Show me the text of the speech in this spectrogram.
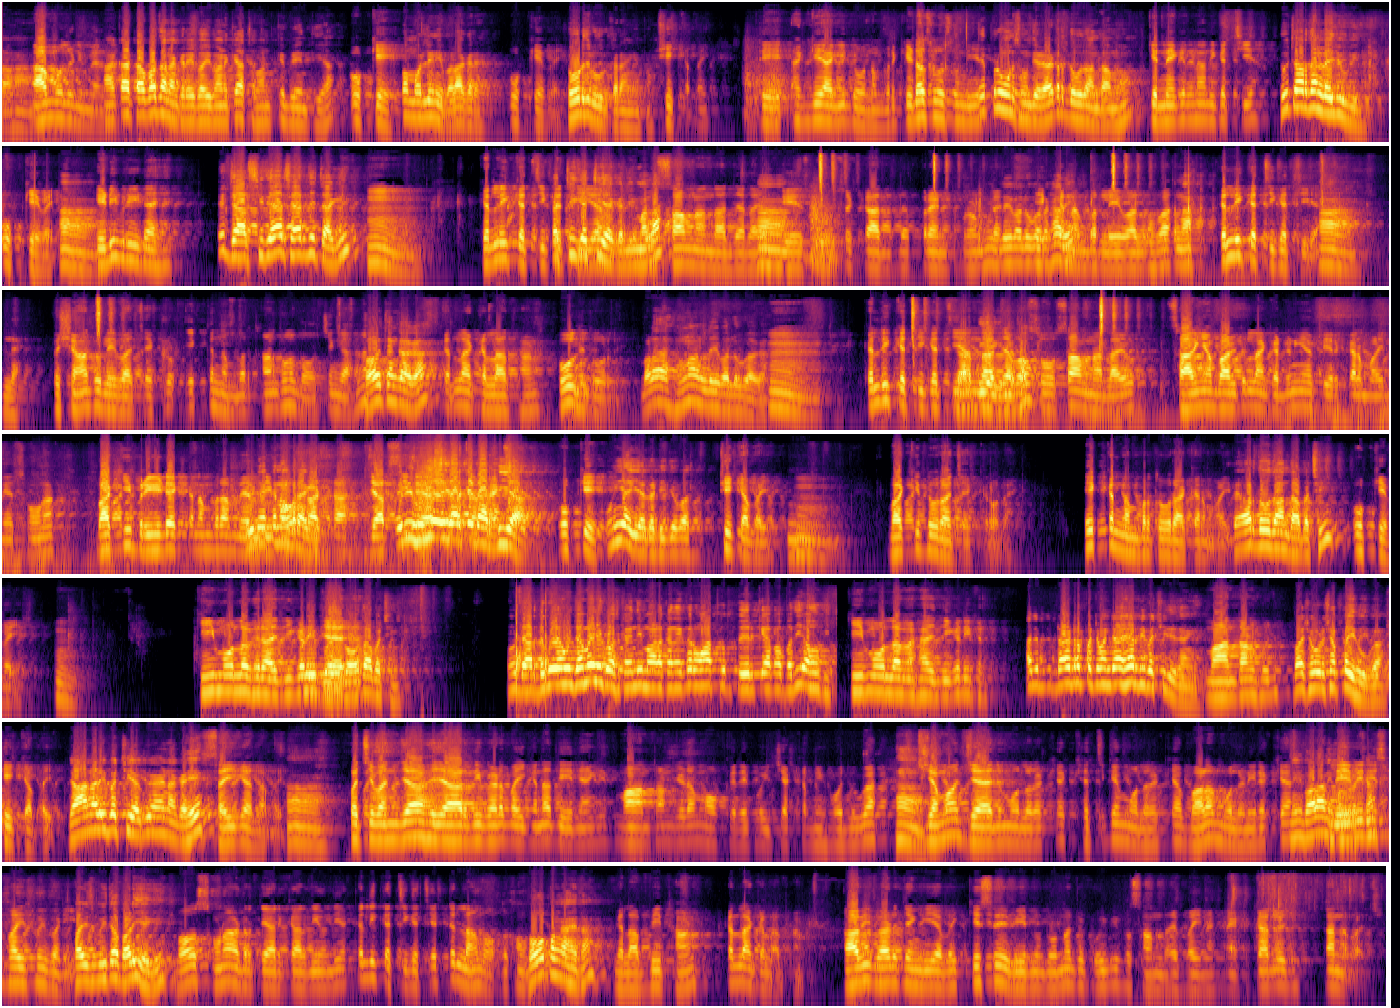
ਆ। ਆ ਮੁੱਲ ਨਹੀਂ ਮਿਲਦਾ। ਹਾਂ ਘਾਟਾ ਵਾਧਾ ਨਾ ਕਰੇ ਬਾਈ ਬਣ ਕੇ ਹੱਥ ਬਣ ਕੇ ਬੇਨਤੀ ਆ। ਓਕੇ। ਆਪਾਂ ਮੁੱਲ ਹੀ ਨਹੀਂ ਬੜਾ ਕਰਿਆ। ਓਕੇ ਬਾਈ। ਛੋੜ ਜ਼ਰੂਰ ਕਰਾਂਗੇ ਆਪਾਂ। ਠੀਕ ਹੈ ਬਾਈ। ਤੇ ਅੱਗੇ ਆ ਗਈ ਦੋ ਨੰਬਰ। ਕਿਹੜਾ ਸੂਸ ਹੁੰਦੀ ਹੈ? ਇਹ ਭਰੂਣ ਸੁੰਦੀ ਡਾਕਟਰ ਦੋ ਦੰਦਾਂ ਮੂੰਹ। ਕਿੰਨੇ ਕੁ ਦਿਨਾਂ ਦੀ ਕੱਚੀ ਆ? ਦੋ ਚਾਰ ਦਿਨ ਲੈ ਜੂਗੀ। ਓਕੇ ਬਾਈ। ਹਾਂ। ਕਿਹੜੀ ਬਰੀਡ ਆ ਇਹ? ਇਹ ਜਰਸੀ ਦੇ ਯਾਰ ਸ਼ਹਿਰ ਦੇ ਚ ਆ ਗਈ। ਹੂੰ। ਕੱਲੀ ਕੱਚੀ ਕੱਚੀ ਕੱਚੀ ਕੱਚੀ ਆ ਇਕੱਲੀ ਮੰਨ ਲਾ। ਉਸ ਹਿਸਾਬ ਨਾਲ ਅੰਦਾਜ਼ਾ ਲਾਇਓ ਕੇਸ ਕੂਸ ਕੱਦ ਪ੍ਰਿੰਟ ਪ੍ਰਿੰਟ ਲੇਵਾ ਲੂਵਾ ਦਿਖਾ ਦੇ। ਨੰਬਰ ਲੇਵਾ ਲੂਵਾ। ਨਾ। ਕੱਲੀ ਕੱਚੀ ਕੱਚੀ ਆ। ਹਾਂ। ਲੈ ਪਛਾਣ ਤੋਂ ਲੇਵਾ ਚੈੱਕ ਕਰੋ। ਇੱਕ ਨੰਬਰ ਥਾਣ ਤੁਹਾਨੂੰ ਬਹੁਤ ਚੰਗਾ ਹੈ ਨਾ? ਬਹੁਤ ਚੰਗਾ ਹੈਗਾ। ਕੱਲਾ ਕੱਲਾ ਥਾਣ ਖੋਲ ਦੇ ਤੋੜ ਦੇ ਬੜਾ ਸੋਹਣਾ ਲੈਵਲ ਹੋਊਗਾ ਹੂੰ। ਕੱਲੀ ਕੱਚੀ ਕੱਚੀ ਅੰਦਾਜ਼ਾ ਬਸ ਉਸ ਹਿਸਾਬ ਨਾਲ ਲਾਇਓ। ਸਾਰੀਆਂ ਬਾਲਟਲਾਂ ਕੱਢਣੀਆਂ ਫੇਰ ਕਰਮ ਵਾਲੀ ਨੇ ਸੋਣਾ। ਬਾਕੀ ਬਰੀਡ ਇੱਕ ਨੰਬਰ ਆ ਮਿਲਦੀ ਬਹੁਤ। ਘੱਟ ਆ ਜਰਸੀ ਇਹ ਵੀ ਹੁਣੇ ਕਰਕੇ ਡਰਦੀ ਆ। ਓਕੇ। ਹੁਣੀ ਆਈ ਆ ਗੱਡੀ ਚੋਂ ਬਸ। ਠੀਕ ਆ ਬਾਈ। ਹੂੰ। ਬਾਕੀ ਤੋਰਾ ਚੈੱਕ ਕਰੋ ਲੈ। ਇੱਕ ਨੰਬਰ ਤੋਰਾ ਕਰਮ ਵਾਲੀ। ਤੇ ਔਰ ਦੋ ਦੰਦ ਆ ਬੱਚੀ। ਓਕੇ ਬਾਈ। ਹੂੰ। ਕੀ ਮੁੱਲ ਆ ਫਿਰ ਅੱਜ ਦੀ ਘੜੀ? ਬਹੁਤ ਆ ਬੱਚੀ। ਉਹ ਦਰਦ ਕੋਈ ਉਹ ਜਮੇ ਨਹੀਂ ਕੁਛ। ਕਹਿੰਦੀ ਮਾਲਕਾਂ ਦੇ ਘਰੋਂ ਹੱਥ ਫੇਰ ਕੇ ਆਪਾਂ ਵਧੀਆ ਹੋ ਗਈ। ਕੀ ਮੁੱਲ ਆ ਮੈਂ ਅੱਜ ਦੀ ਘੜੀ ਫਿਰ? ਅੱਜ ਡਾਕਟਰ 55000 ਦੀ ਬੱਚੀ ਦੇ ਦਾਂਗੇ। ਮਾਨਤਾਨ ਹੋ ਜੂ। ਬਸ ਹੋਰ ਛੱਪਾ ਹੀ ਹੋਊਗਾ। ਠੀਕ ਆ ਬਾਈ। ਜਾਨ ਵਾਲੀ ਬੱਚੀ ਆ ਕੋਈ ਐ ਨਾ ਕਹੇ। ਸਹੀ ਗੱਲ ਆ ਬਾਈ। ਹਾਂ। 55000 ਦੀ ਵੜ ਬਾਈ ਕਹਿੰਦਾ ਦੇ ਦਿਆਂਗੇ। ਮਾਨਤਾਨ ਜਿਹੜਾ ਮੌਕੇ ਦੇ ਕੋਈ ਚੱਕਰ ਨਹੀਂ ਹੋ ਜਾਊਗਾ। ਜਮਾ ਜਾਇਜ਼ ਮੁੱਲ ਰੱਖਿਆ ਖਿੱਚ ਕੇ ਮੁੱਲ ਰੱਖਿਆ ਬਾਹਲਾ ਮੁੱਲ ਨਹੀਂ ਰੱਖਿਆ। ਨਹੀਂ, ਬਾਹਲਾ ਨਹੀਂ ਲੇਵੇ ਦੀ ਸਫ਼ਾਈ ਸੁਈ ਬੜੀ ਫਾਈਸ ਵੀ ਤਾਂ ਬਾੜੀ ਹੈਗੀ। ਬਹੁਤ ਸੋਹਣਾ ਆਰਡਰ ਤਿਆਰ ਕਰਦੀ ਹੁੰਦੀ ਹੈ ਕੱਲੀ ਕੱਚੀ ਕੱਚੀ ਢਿੱਲਾਂ ਬਹੁਤ ਦਿਖਾਉਂਦੀ ਬਹੁਤ ਪੰਗਾ ਹੈ ਤਾਂ। ਗੁਲਾਬੀ ਥਾਣ ਕੱਲਾ ਕੱਲਾ ਥਾਣ ਆ ਵੀ ਬੜ ਚੰਗੀ ਆ ਬਾਈ, ਕਿਸੇ ਵੀਰ ਨੂੰ ਦੋਨਾਂ ਚੋਂ ਕੋਈ ਵੀ ਪਸੰਦ ਆਏ, ਬਾਈ ਨਾਲ ਕਨੈਕਟ ਕਰ ਲਿਓ ਜੀ। ਧੰਨਵਾਦ ਜੀ।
